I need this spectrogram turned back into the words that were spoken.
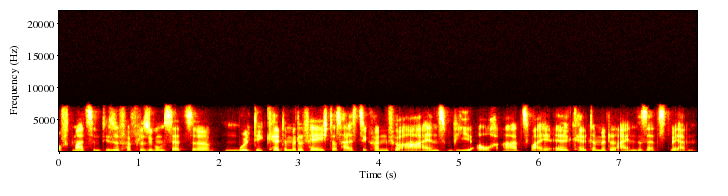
Oftmals sind diese Verflüssigungssätze multikältemittelfähig, das heißt, sie können für A1 wie auch A2L Kältemittel eingesetzt werden.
